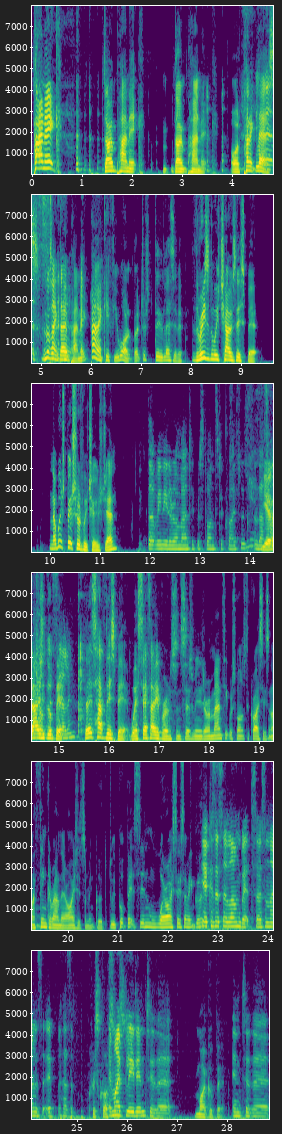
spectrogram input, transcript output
Panic! don't panic. Don't panic. Or panic less. Yes. I'm not saying don't panic. Panic if you want, but just do less of it. The reason we chose this bit. Now, which bit should we choose, Jen? That we need a romantic response to crisis. And that's yeah, that is a good is bit. Selling. Let's have this bit where Seth Abramson says we need a romantic response to crisis, and I think around there I said something good. Do we put bits in where I say something good? Yeah, because it's a long bit, so sometimes it has a crisscross. It might bleed into the my good bit into the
